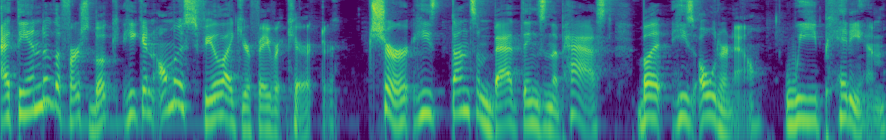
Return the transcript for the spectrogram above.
At the end of the first book, he can almost feel like your favorite character. Sure, he's done some bad things in the past, but he's older now. We pity him.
